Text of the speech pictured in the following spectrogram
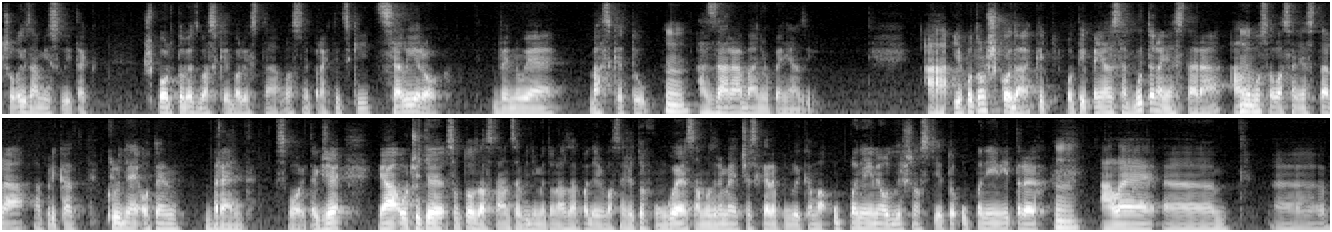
človek zamyslí, tak športovec, basketbalista vlastne prakticky celý rok venuje basketu hmm. a zarábaniu peňazí. A je potom škoda, keď o tie peniaze sa buď teda nestará, alebo hmm. sa vlastne nestará napríklad kľudne aj o ten brand svoj. Takže já určitě jsem toho zastánce, vidíme to na západě, vlastně, že to funguje. Samozřejmě Česká republika má úplně jiné odlišnosti, je to úplně jiný trh, hmm. ale uh, uh,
